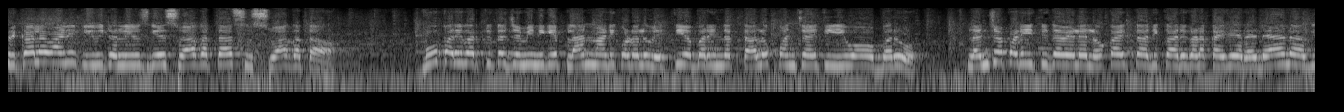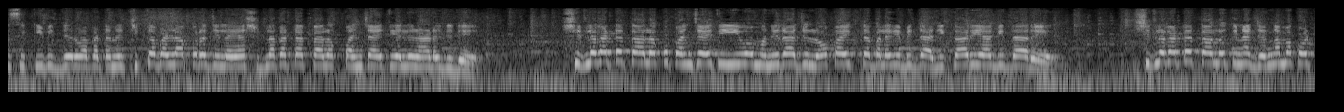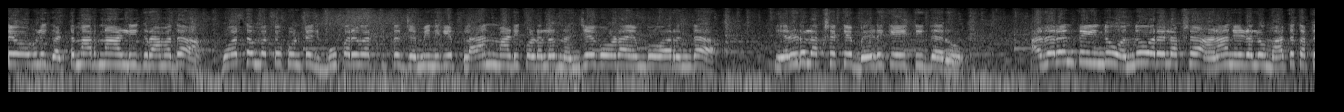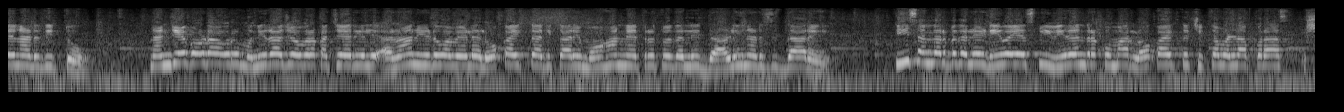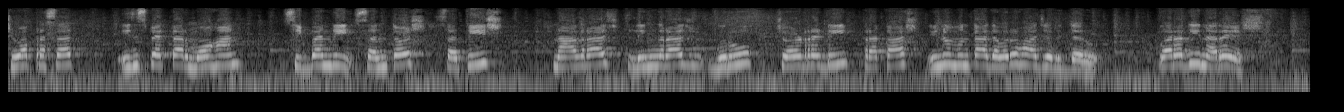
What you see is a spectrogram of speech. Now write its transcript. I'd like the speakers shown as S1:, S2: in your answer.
S1: ತ್ರಿಕಾಲವಾಣಿ TV tell ನ್ಯೂಸ್ಗೆ ಸ್ವಾಗತ, ಸುಸ್ವಾಗತ. ಭೂ ಪರಿವರ್ತಿತ ಜಮೀನಿಗೆ ಪ್ಲಾನ್ ಮಾಡಿಕೊಡಲು ವ್ಯಕ್ತಿಯೊಬ್ಬರಿಂದ ತಾಲೂಕ್ ಪಂಚಾಯಿತಿ ಇಒ ಒಬ್ಬರು. ಲಂಚ ಪಡೆಯುತ್ತಿದ್ದ ವೇಳೆ ಲೋಕಾಯುಕ್ತ ಅಧಿಕಾರಿಗಳ ಕೈಗೆ ರೆಡ್ ಹ್ಯಾಂಡ್ ಆಗಿ ಸಿಕ್ಕಿಬಿದ್ದಿರುವ ಘಟನೆ ಚಿಕ್ಕಬಳ್ಳಾಪುರ ಜಿಲ್ಲೆಯ ಶಿಡ್ಲಘಟ್ಟ ತಾಲೂಕ್ ಪಂಚಾಯಿತಿಯಲ್ಲಿ ನಡೆದಿದೆ. ಶಿಡ್ಲಘಟ್ಟ ತಾಲೂಕು ಪಂಚಾಯಿತಿ ಇಒ ಮುನಿರಾಜು ಲೋಕಾಯುಕ್ತ ಬಲೆಗೆ ಬಿದ್ದ ಅಧಿಕಾರಿಯಾಗಿದ್ದಾರೆ. ಶಿಡ್ಲಘಟ್ಟ ತಾಲೂಕಿನ ಜಂಗಮಕೋಟೆ ಹೋಬಳಿ ಘಟ್ಟಮಾರನಹಳ್ಳಿ ಗ್ರಾಮದ ಮೂವತ್ತೊಂಬತ್ತು ಕುಂಟೆ ಭೂ ಪರಿವರ್ತಿತ ಜಮೀನಿಗೆ ಪ್ಲಾನ್ ಮಾಡಿಕೊಡಲು ನಂಜೇಗೌಡ ಎಂಬುವರಿಂದ ಎರಡು ಲಕ್ಷಕ್ಕೆ ಬೇಡಿಕೆ ಇಟ್ಟಿದ್ದರು. ಅದರಂತೆ ಇಂದು ಒಂದೂವರೆ ಲಕ್ಷ ಹಣ ನೀಡಲು ಮಾತುಕತೆ ನಡೆದಿತ್ತು. ನಂಜೇಗೌಡ ಅವರು ಮುನಿರಾಜು ಅವರ ಕಚೇರಿಯಲ್ಲಿ ಹಣ ನೀಡುವ ವೇಳೆ ಲೋಕಾಯುಕ್ತ ಅಧಿಕಾರಿ ಮೋಹನ್ ನೇತೃತ್ವದಲ್ಲಿ ದಾಳಿ ನಡೆಸಿದ್ದಾರೆ. ಈ ಸಂದರ್ಭದಲ್ಲಿ ಡಿವೈಎಸ್ಪಿ ವೀರೇಂದ್ರ ಕುಮಾರ್, ಲೋಕಾಯುಕ್ತ ಚಿಕ್ಕಬಳ್ಳಾಪುರ ಶಿವಪ್ರಸಾದ್ ಇನ್ಸ್ಪೆಕ್ಟರ್ ಮೋಹನ್, ಸಿಬ್ಬಂದಿ ಸಂತೋಷ್, ಸತೀಶ್, ನಾಗರಾಜ್, ಲಿಂಗರಾಜ್, ಗುರು ಚೋಡ್ರೆಡ್ಡಿ, ಪ್ರಕಾಶ್, ಇನ್ನು ಮುಂತಾದವರು ಹಾಜರಿದ್ದರು. ವರದಿ ನರೇಶ್.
